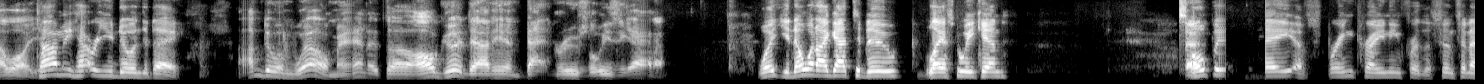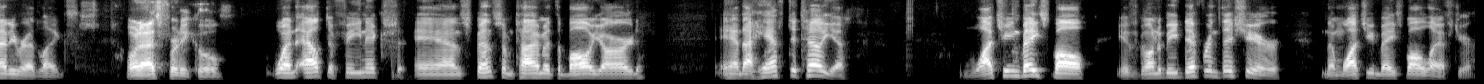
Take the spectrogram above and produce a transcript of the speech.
How are you? Tommy, how are you doing today? I'm doing well, man. It's uh, all good down here in Baton Rouge, Louisiana. Well, you know what I got to do last weekend? Open day of spring training for the Cincinnati Redlegs. Oh, that's pretty cool. Went out to Phoenix and spent some time at the ball yard. And I have to tell you, watching baseball is going to be different this year than watching baseball last year.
